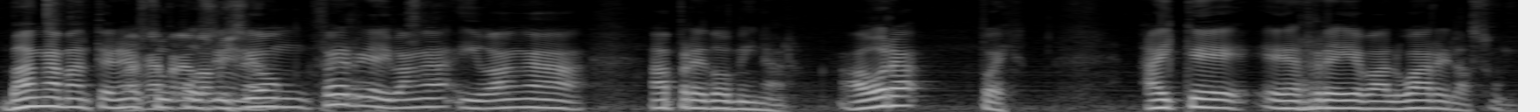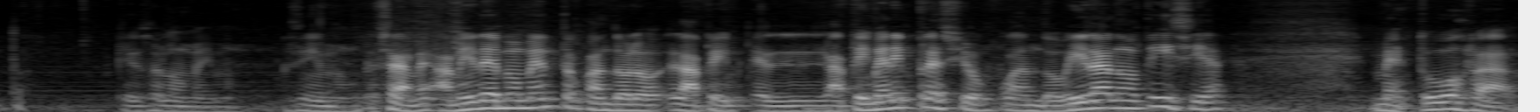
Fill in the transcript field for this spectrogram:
van a mantener su posición férrea y van a, y van a, predominar. Ahora, pues, hay que eh, reevaluar el asunto. Pienso lo mismo o sea, a mí de momento, cuando la, primera impresión, cuando vi la noticia, me estuvo raro.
